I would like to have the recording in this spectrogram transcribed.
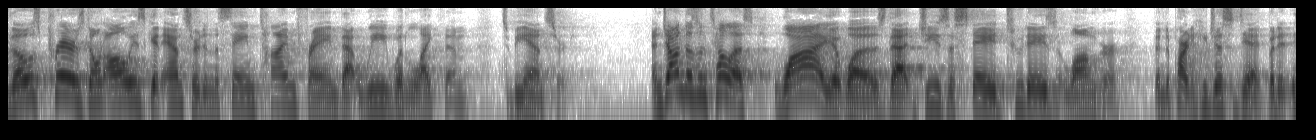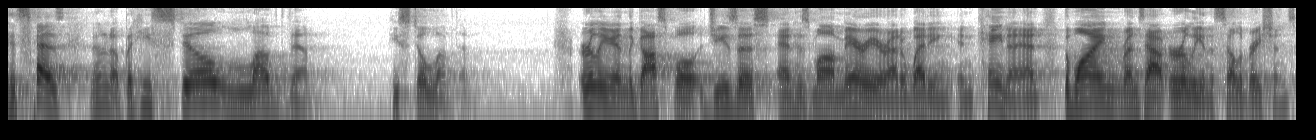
those prayers don't always get answered in the same time frame that we would like them to be answered. And John doesn't tell us why it was that Jesus stayed two days longer than departing. He just did. But it, it says, no, no, no, but he still loved them. He still loved them. Earlier in the gospel, Jesus and his mom Mary are at a wedding in Cana, and the wine runs out early in the celebrations.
